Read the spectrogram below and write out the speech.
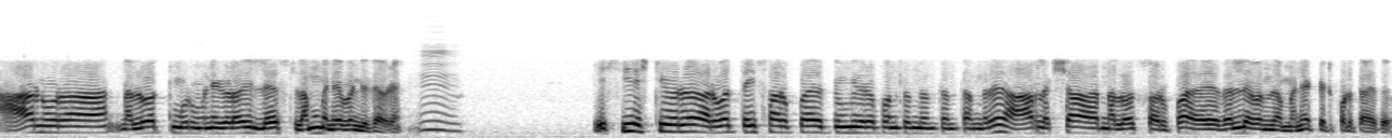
ಹ್ಮ್ ನಲ್ವತ್ ಮೂರು ಮನೆಗಳು ಇಲ್ಲೇ ಸ್ಲಮ್ ಮನೆ ಬಂದಿದ್ದಾವ್ರೆ. ಹ್ಮ್. ಎಸ್ ಸಿ ಎಸ್ ಟಿ ಅವರು ಅರವತ್ತೈದು ಸಾವಿರ ರೂಪಾಯಿ ತುಂಬಿದ್ರಪ್ಪ ಅಂತಂದ್ರೆ ಆರು ಲಕ್ಷ ನಲ್ವತ್ತು ಸಾವಿರ ರೂಪಾಯಿ ಒಂದು ಮನೆ ಕಟ್ಕೊಡ್ತಾ ಇದ್ರು.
